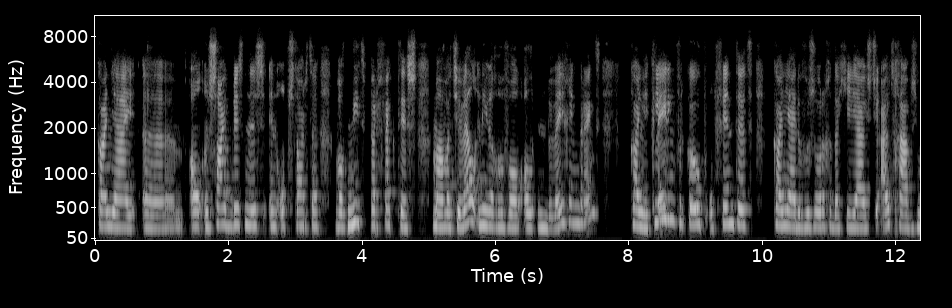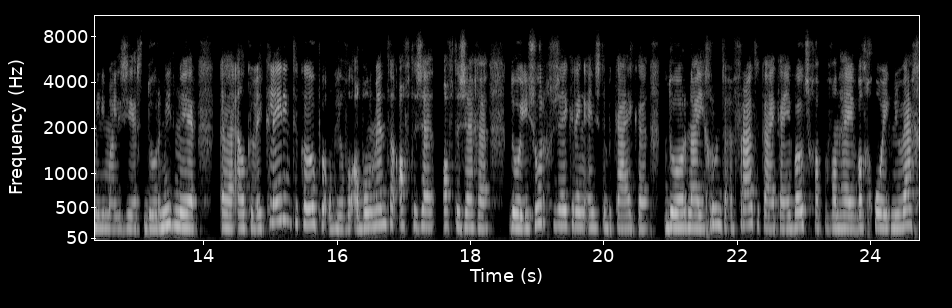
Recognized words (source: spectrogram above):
kan jij uh, al een side business in opstarten, wat niet perfect is, maar wat je wel in ieder geval al in beweging brengt. Kan je kleding verkopen op Vinted? Kan jij ervoor zorgen dat je juist je uitgaven minimaliseert door niet meer uh, elke week kleding te kopen, om heel veel abonnementen af te, af te zeggen, door je zorgverzekering eens te bekijken, door naar je groente en fruit te kijken en je boodschappen van hé, hey, wat gooi ik nu weg?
